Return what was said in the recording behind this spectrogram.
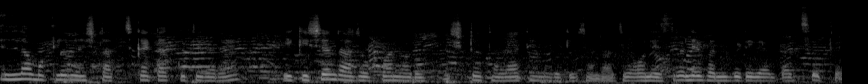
ಎಲ್ಲ ಮಕ್ಕಳು ಎಷ್ಟು ಅಚ್ಚುಕಟ್ಟಾಗಿ ಕೂತಿದ್ದಾರೆ ಈ ಕಿಶನ್ ರಾಜ್ ಒಬ್ಬ ನೋಡಿ ಎಷ್ಟು ತಲಾಟೆ ನೋಡಿ ಕಿಶನ್ ರಾಜು. ಅವನ ಹೆಸರಲ್ಲೇ ಬಂದ್ಬಿಟ್ಟಿದೆ ಅಂತ ಅನಿಸುತ್ತೆ.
